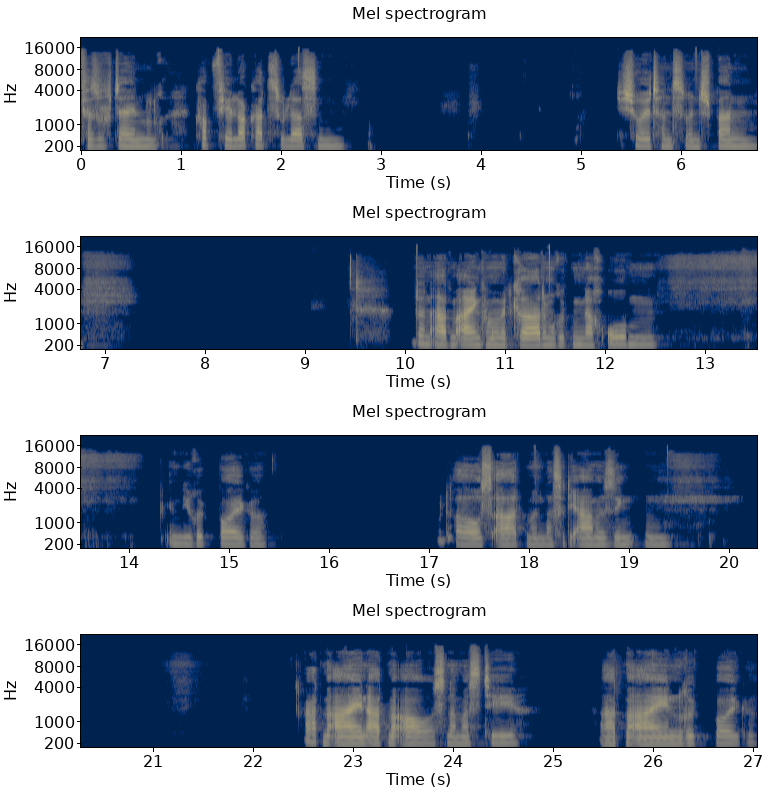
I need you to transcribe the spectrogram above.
Versuch deinen Kopf hier locker zu lassen. Die Schultern zu entspannen. Und dann atme ein, komme mit geradem Rücken nach oben in die Rückbeuge. Und ausatmen, lasse die Arme sinken. Atme ein, atme aus, Namaste. Atme ein, Rückbeuge.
